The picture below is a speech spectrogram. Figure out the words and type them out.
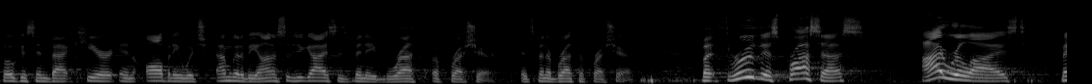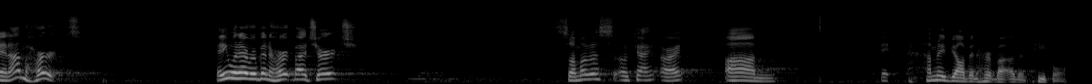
focusing back here in Albany, which I'm going to be honest with you guys has been a breath of fresh air. It's been a breath of fresh air. But through this process, I realized Man, I'm hurt. Anyone ever been hurt by church? Some of us? Okay, all right. Um, it, how many of y'all been hurt by other people?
